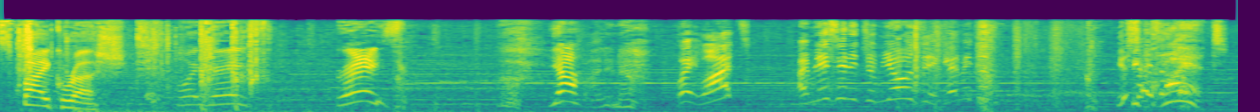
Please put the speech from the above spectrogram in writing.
Spike rush. Oi, Raze. Raze. yeah. I don't know. Wait, what? I'm listening to music. Let me just. You Be quiet. something.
